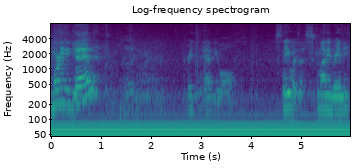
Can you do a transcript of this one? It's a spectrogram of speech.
Good morning again. Great to have you all. Stay with us. Come on in, Randy.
